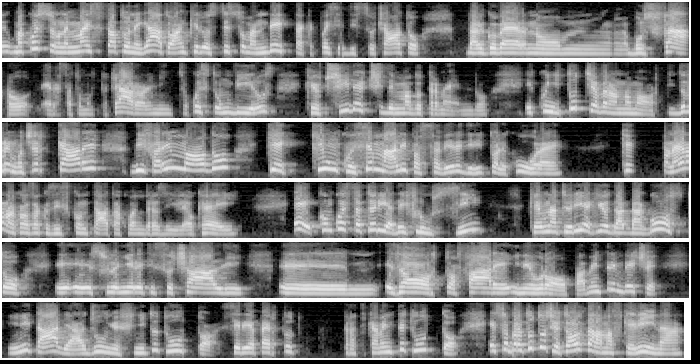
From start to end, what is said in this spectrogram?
ma questo non è mai stato negato, anche lo stesso Mandetta che poi si è dissociato dal governo mh, Bolsonaro, era stato molto chiaro all'inizio, questo è un virus che uccide e uccide in modo tremendo. E quindi tutti avranno morti, dovremmo cercare di fare in modo che chiunque si ammali possa avere diritto alle cure, che non era una cosa così scontata qua in Brasile, ok? E con questa teoria dei flussi, che è una teoria che io da, da agosto eh, eh, sulle mie reti sociali eh, esorto a fare in Europa, mentre invece in Italia a giugno è finito tutto, si è riaperto praticamente tutto e soprattutto si è tolta la mascherina,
